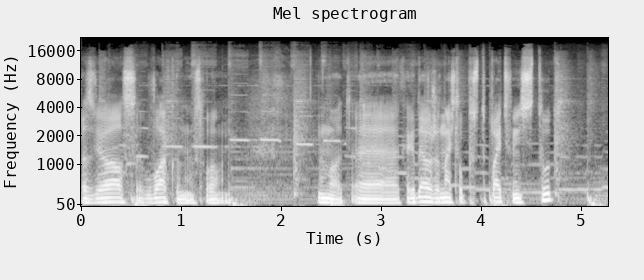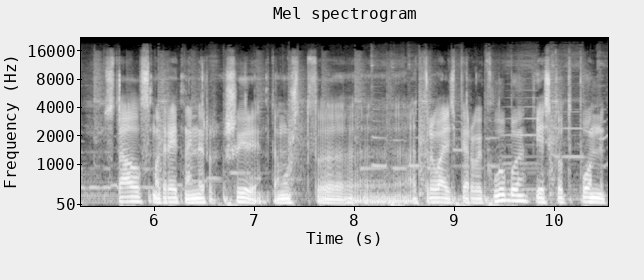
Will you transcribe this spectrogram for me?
развивался в вакууме, условно. Вот. Э, когда уже начал поступать в институт, стал смотреть на мир шире, потому что э, открывались первые клубы. Если кто-то помнит,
